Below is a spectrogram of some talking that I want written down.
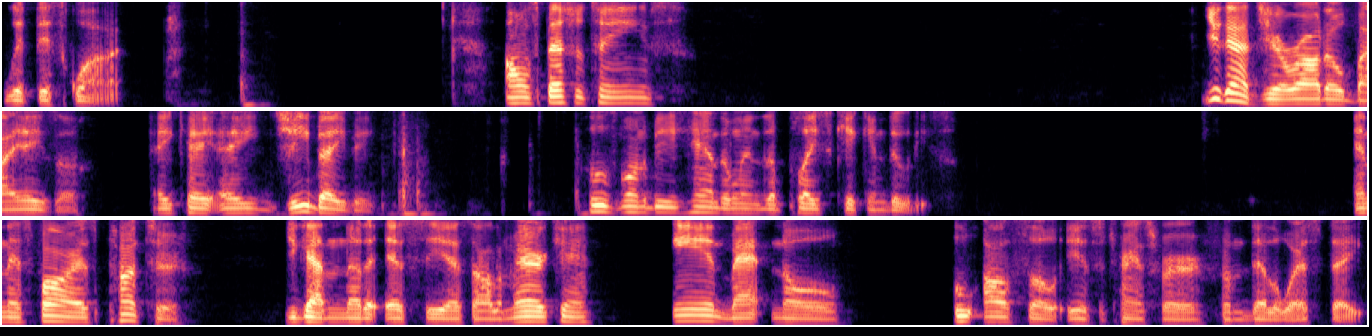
with this squad. On special teams, You got Gerardo Baeza, aka G Baby, who's going to be handling the place kicking duties. And as far as punter, you got another FCS All American and Matt Knoll, who also is a transfer from Delaware State.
